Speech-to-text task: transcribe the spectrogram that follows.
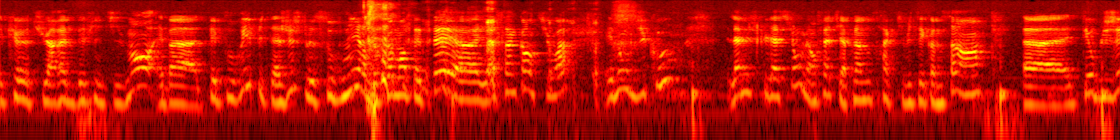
et que tu arrêtes définitivement, et eh ben t'es pourri, puis t'as juste le souvenir de comment t'étais euh, il y a 5 ans, tu vois. Et donc du coup, la musculation, mais en fait il y a plein d'autres activités comme ça, hein, euh, t'es obligé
